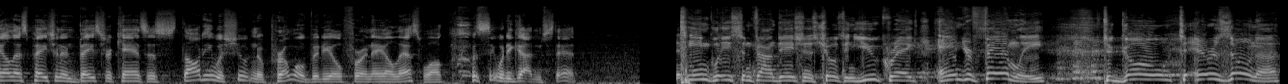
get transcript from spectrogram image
ALS patient in Basehor, Kansas thought he was shooting a promo video for an ALS walk. Let's see what he got instead. Team Gleason Foundation has chosen you, Craig, and your family to go to Arizona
